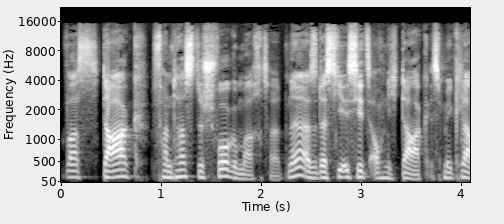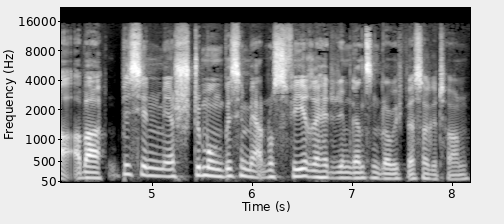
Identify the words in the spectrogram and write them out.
Was Dark fantastisch vorgemacht hat, ne? Also das hier ist jetzt auch nicht Dark, ist mir klar. Aber ein bisschen mehr Stimmung, ein bisschen mehr Atmosphäre hätte dem Ganzen, glaube ich, besser getan.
